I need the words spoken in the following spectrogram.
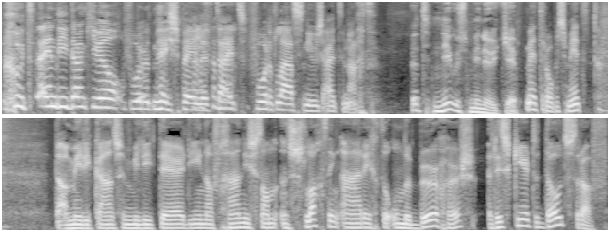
Goed, Andy, dankjewel voor het meespelen. Tijd voor het laatste nieuws uit de nacht. Het Nieuwsminuutje. Met Robert Smit. De Amerikaanse militair die in Afghanistan een slachting aanrichtte onder burgers... riskeert de doodstraf.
